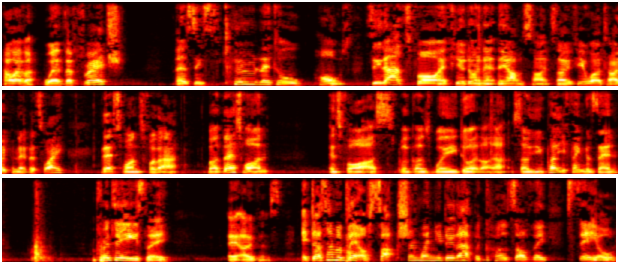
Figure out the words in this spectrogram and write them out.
However, with the fridge, there's these two little holes. See, that's for if you're doing it the other side. So if you were to open it this way, this one's for that. But this one is for us because we do it like that. So you put your fingers in, pretty easily it opens. It does have a bit of suction when you do that because of the seal,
